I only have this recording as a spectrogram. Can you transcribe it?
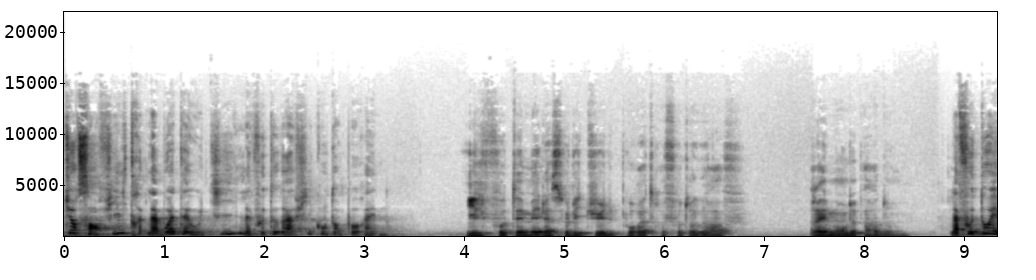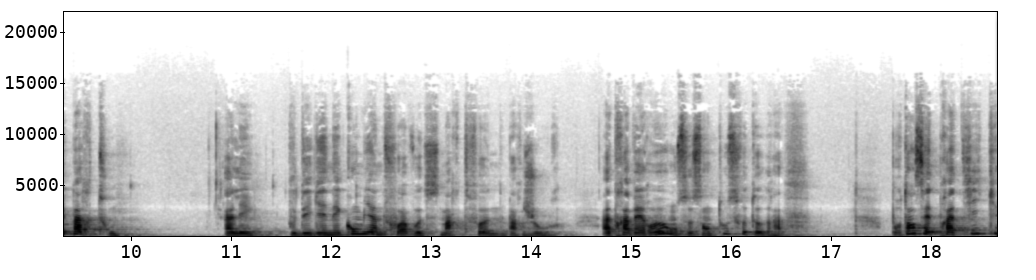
Culture sans filtre, la boîte à outils, la photographie contemporaine. Il faut aimer la solitude pour être photographe. Raymond de Pardon. La photo est partout. Allez, vous dégainez combien de fois votre smartphone par jour? À travers eux, on se sent tous photographes. Pourtant, cette pratique,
